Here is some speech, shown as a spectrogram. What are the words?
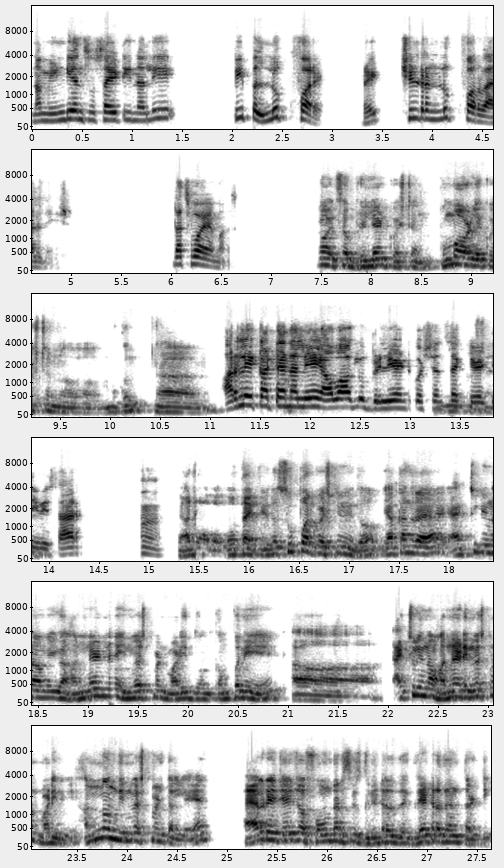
ನಮ್ಮ ಇಂಡಿಯನ್ ಸೊಸೈಟಿನಲ್ಲಿ people look for it right children look for validation that's why um as no it's a brilliant question ತುಂಬಾ ಒಳ್ಳೆ ಕ್ವೆಶ್ಚನ್ ಮುಕುಂದ್ ಅರ್ಲಿ ಕಟ್ಟೆನಲ್ಲಿ ಯಾವಾಗ್ಲೂ ಬ್ರಿಲಿಯಂಟ್ ಕ್ವೆಶ್ಚನ್ಸ್. ಕೇಳ್ತೀವಿ ಸರ್ ಅದೇ ಅದೇ ಗೊತ್ತಾಯ್ತು. ಇದು ಸೂಪರ್ ಕ್ವೆಶ್ಚನ್ ಇದು. ಯಾಕಂದ್ರೆ ಆಕ್ಚುಲಿ ನಾವೀಗ ಹನ್ನೆರಡನೇ ಇನ್ವೆಸ್ಟ್ಮೆಂಟ್ ಮಾಡಿದ್ದು ಒಂದು ಕಂಪನಿ ಆಕ್ಚುಲಿ ನಾವು ಹನ್ನೆರಡು ಇನ್ವೆಸ್ಟ್ಮೆಂಟ್ ಮಾಡಿದ್ವಿ. ಹನ್ನೊಂದು ಇನ್ವೆಸ್ಟ್ಮೆಂಟ್ ಅಲ್ಲಿ average age of founders is greater greater than thirty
